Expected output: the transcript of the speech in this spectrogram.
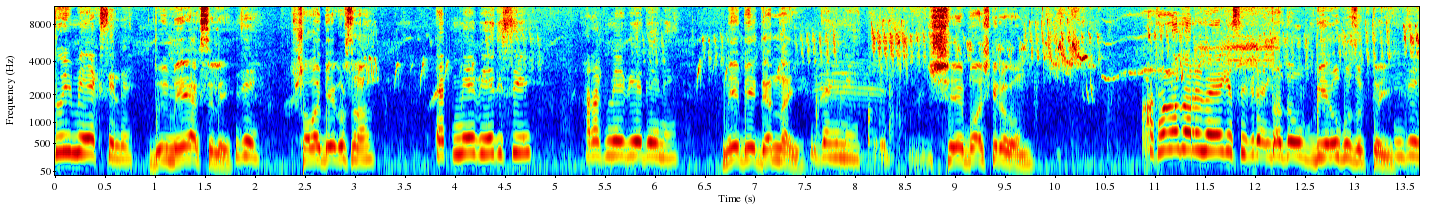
দুই মেয়ে এক ছেলে। দুই মেয়ে এক ছেলে? জি। সবাই বিয়ে করছে না? এক মেয়ে বিয়ে দিছি আর এক মেয়ে বিয়ে দেয়নি। মেয়ে বিয়ে দেন নাই? দেয়নি। সে বয়স কীরকম? আঠারো ধরে হয়ে গেছে প্রায়। তা তো বিয়ের উপযুক্তই। জি।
